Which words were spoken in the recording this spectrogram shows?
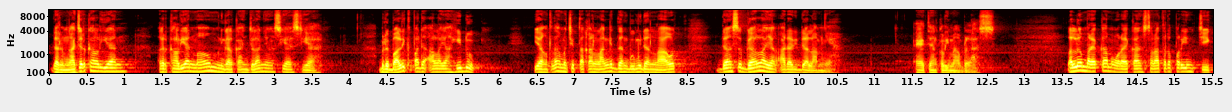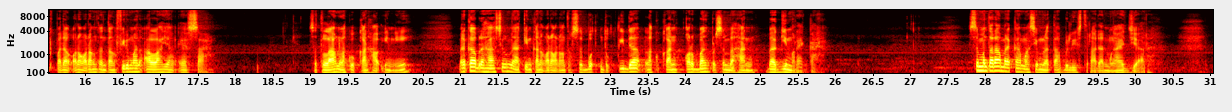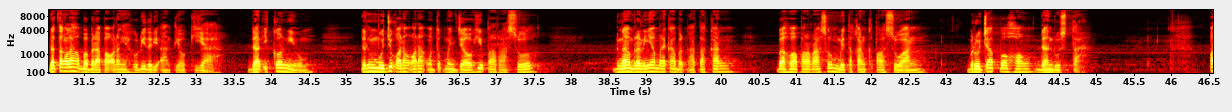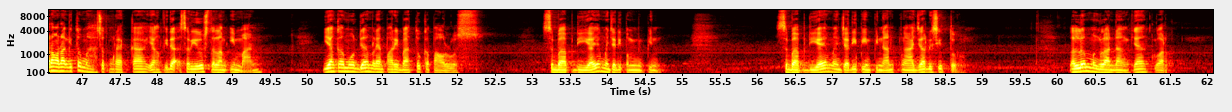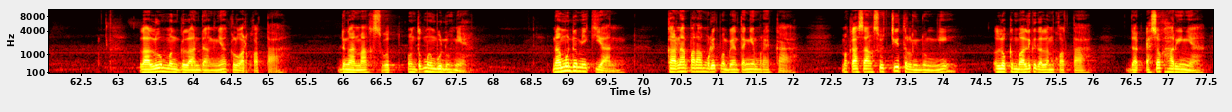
Dan mengajar kalian agar kalian mau meninggalkan jalan yang sia-sia. Berbalik kepada Allah yang hidup yang telah menciptakan langit dan bumi dan laut dan segala yang ada di dalamnya. Ayat yang ke-15. Lalu mereka menguraikan secara terperinci kepada orang-orang tentang firman Allah yang esa. Setelah melakukan hal ini, mereka berhasil meyakinkan orang-orang tersebut untuk tidak melakukan korban persembahan bagi mereka. Sementara mereka masih menetap di Listra dan mengajar, datanglah beberapa orang Yahudi dari Antioquia dan Iconium dan membujuk orang-orang untuk menjauhi para rasul. Dengan beraninya mereka mengatakan bahwa para rasul memberitakan kepalsuan, berucap bohong, dan dusta. Orang-orang itu menghasut mereka yang tidak serius dalam iman, yang kemudian melempari batu ke Paulus, sebab dia yang menjadi pemimpin, sebab dia yang menjadi pimpinan pengajar di situ. Lalu menggelandangnya keluar lalu menggelandangnya keluar kota dengan maksud untuk membunuhnya. Namun demikian, karena para murid membentengi mereka, maka sang suci terlindungi, lalu kembali ke dalam kota, dan esok harinya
